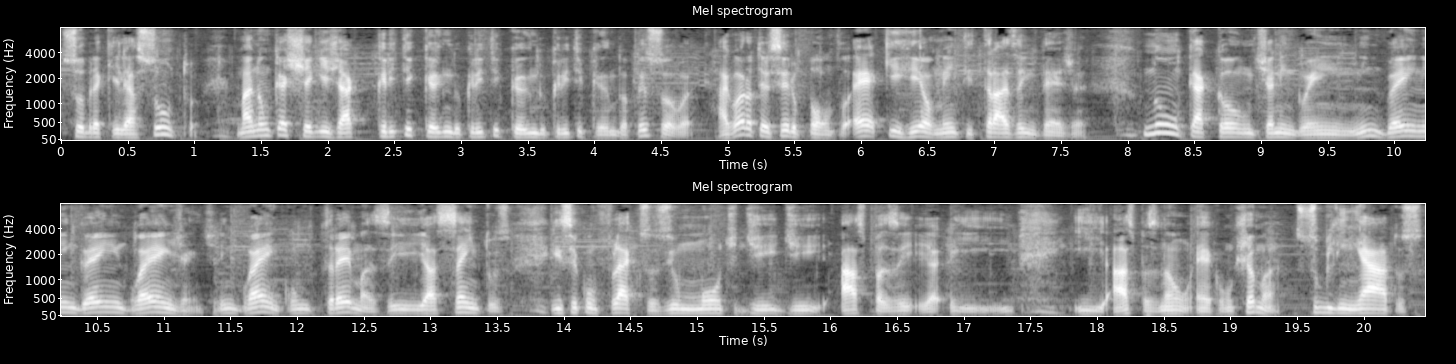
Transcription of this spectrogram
sobre aquele assunto, mas nunca chegue já criticando, criticando, criticando a pessoa. Agora o terceiro ponto é que realmente traz a inveja. Nunca conte a ninguém, ninguém, ninguém, ninguém, gente, ninguém com tremas e acentos e circunflexos e um monte de, de aspas e, e, e aspas não, é como chama? Sublinhados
